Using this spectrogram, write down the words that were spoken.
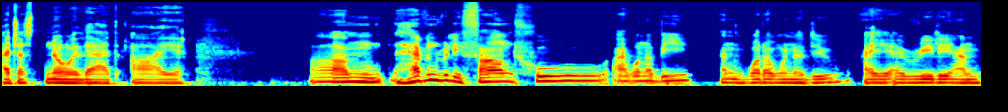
I just know that I um, haven't really found who I want to be and what I want to do. I, I really am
